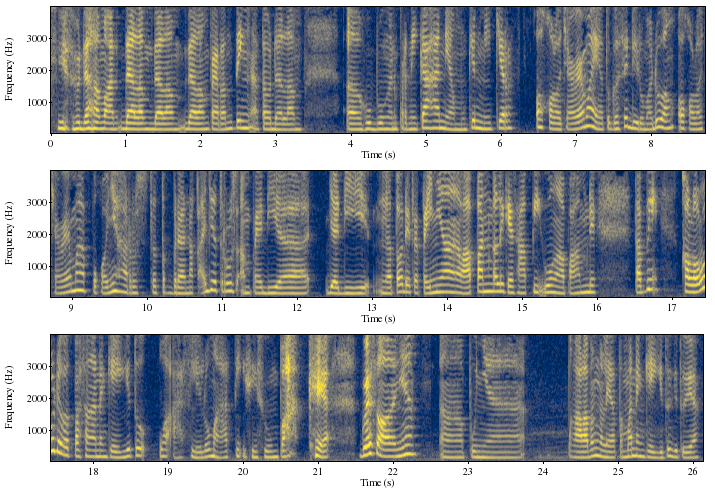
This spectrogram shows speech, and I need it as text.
gitu dalam dalam dalam dalam parenting atau dalam uh, hubungan pernikahan yang mungkin mikir oh kalau cewek mah ya tugasnya di rumah doang. Oh kalau cewek mah pokoknya harus tetap beranak aja terus sampai dia jadi nggak tau deh tetenya 8 kali kayak sapi. Gue nggak paham deh. Tapi kalau lo dapet pasangan yang kayak gitu wah asli lo mati sih sumpah. Kayak gue soalnya uh, punya pengalaman ngeliat teman yang kayak gitu gitu ya.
